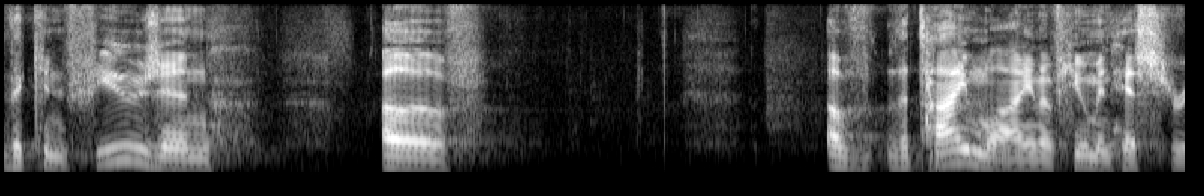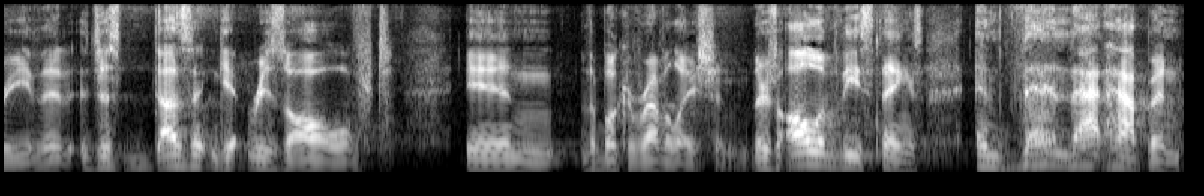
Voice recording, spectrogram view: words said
the confusion of of the timeline of human history that just doesn't get resolved in the book of Revelation. There's all of these things, and then that happened,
